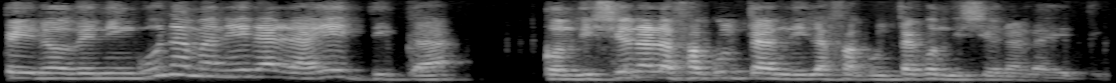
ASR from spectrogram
Pero de ninguna manera la ética condiciona la facultad ni la facultad condiciona la ética.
